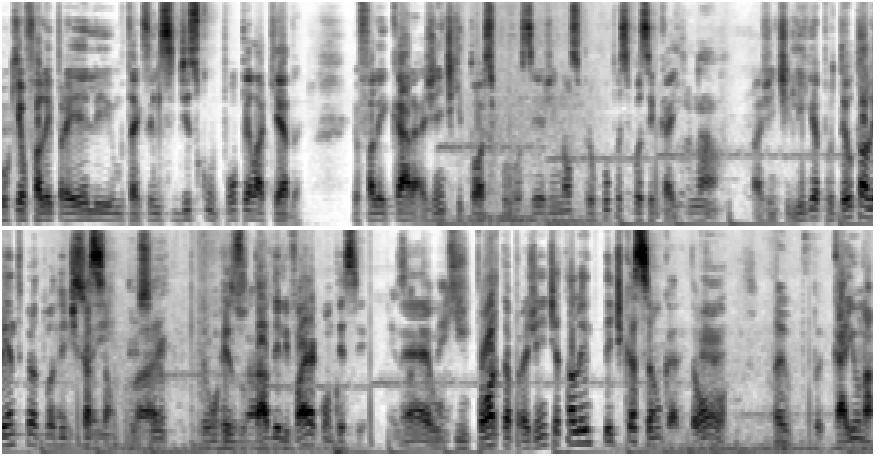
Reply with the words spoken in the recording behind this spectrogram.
O que eu falei pra ele, Mutex, ele se desculpou pela queda. Eu falei, cara, a gente que torce por você, a gente não se preocupa se você cair. Não. A gente liga pro teu talento e pra tua dedicação. aí, claro. Então o resultado ele vai acontecer. Né? O que importa pra gente é talento e dedicação, cara. Então, É. eh, caiu na,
